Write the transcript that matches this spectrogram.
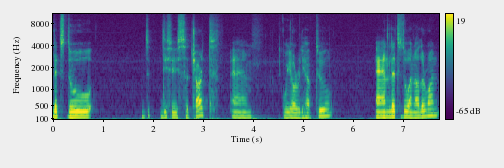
Let's do th this is a chart and we already have two and let's do another one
